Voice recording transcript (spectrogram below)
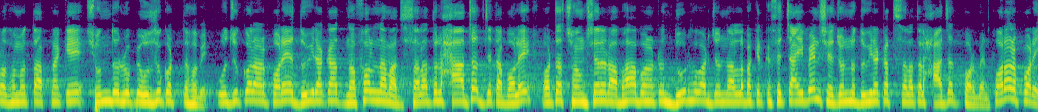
প্রথমত আপনাকে সুন্দর রূপে উজু করতে হবে। উজু করার পরে দুই রাকাত নফল নামাজ, সালাতুল হাজত যেটা বলে, অর্থাৎ সংসারের অভাব অনটন দূর হওয়ার জন্য আল্লাহ পাকের কাছে চাইবেন, সেজন্য দুই রাকাত সালাতুল হাজাত পড়বেন। পড়ার পরে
